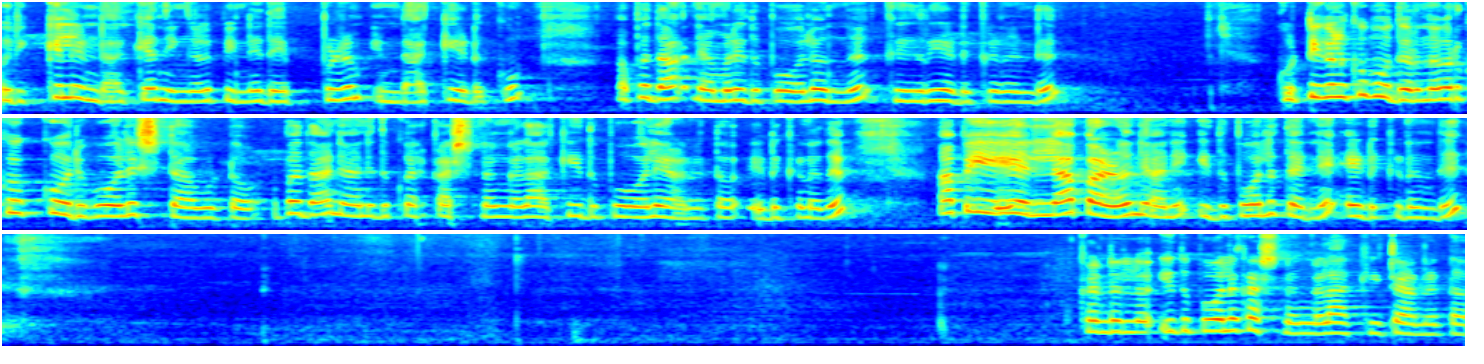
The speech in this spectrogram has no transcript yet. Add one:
ഒരിക്കലുണ്ടാക്കിയാൽ നിങ്ങൾ പിന്നെ ഇത് എപ്പോഴും ഉണ്ടാക്കിയെടുക്കും. അപ്പോൾ ഇതാ നമ്മളിതുപോലെ ഒന്ന് കീറി എടുക്കുന്നുണ്ട് കുട്ടികൾക്ക് മുതിർന്നവർക്കൊക്കെ ഒരുപോലെ ഇഷ്ടാവും കേട്ടോ അപ്പോൾ ഇതാ ഞാനിത് കഷ്ണങ്ങളാക്കി ഇതുപോലെയാണ് കേട്ടോ എടുക്കുന്നത് അപ്പോൾ ഈ എല്ലാ പഴവും ഞാൻ ഇതുപോലെ തന്നെ എടുക്കുന്നുണ്ട്. കണ്ടല്ലോ ഇതുപോലെ കഷ്ണങ്ങളാക്കിയിട്ടാണ് കേട്ടോ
